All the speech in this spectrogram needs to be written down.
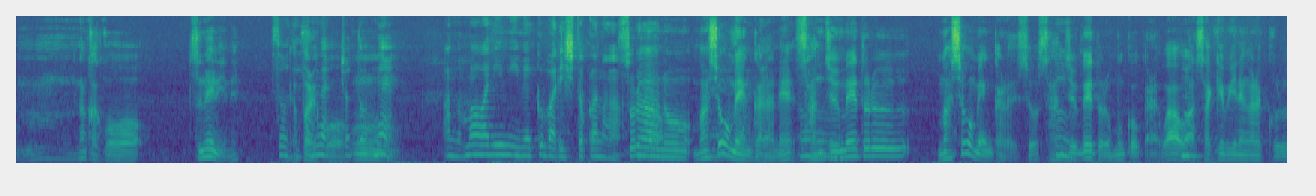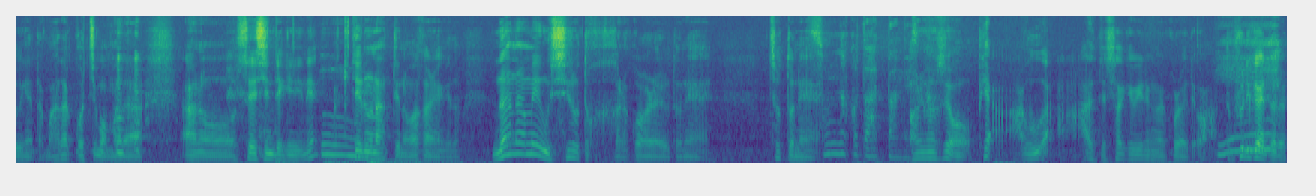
うーんなんかこう常にねそうですね。ちょっとね、あの周りに目配りしとかなそれはあの真正面からねうん。30メートル真正面からですよ。30メートル向こうからわーわー叫びながら来るんやったらまだこっちもまだ あの精神的にねうん。来てるなっていうのは分からないけど斜め後ろとかから来られるとねちょっとねそんなことあったんですあかりますよ。ピャーうわーって叫びながら来られてわーってえー。振り返ったら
